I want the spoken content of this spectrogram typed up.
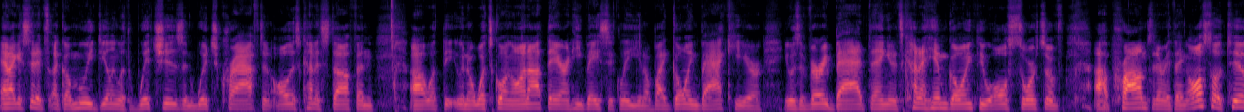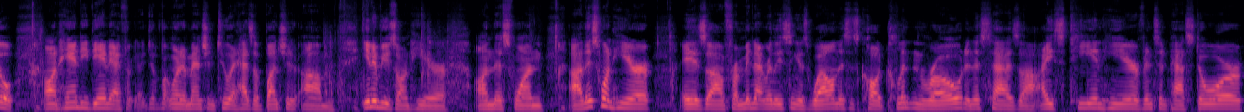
and like i said it's like a movie dealing with witches and witchcraft and all this kind of stuff and uh what the you know what's going on out there and he basically you know by going back here it was a very bad thing and it's kind of him going through all sorts of uh, problems and everything. Also too on Handy Dandy, I, forgot, wanted to mention too, it has a bunch of um, interviews on here on this one. Uh, this one here is uh, from Midnight Releasing as well, and this is called Clinton Road, and this has uh, Ice-T in here, Vincent Pastore.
